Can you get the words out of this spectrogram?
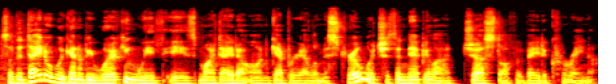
So the data we're going to be working with is my data on Gabriela Mistral, which is a nebula just off of Eta Carina.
